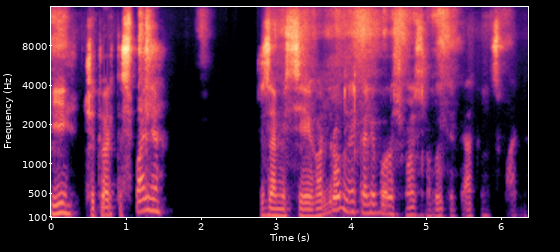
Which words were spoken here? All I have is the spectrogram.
І четверта спальня. Замість цієї гардеробної, яка ліворуч, можна зробити п'яту спальню.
